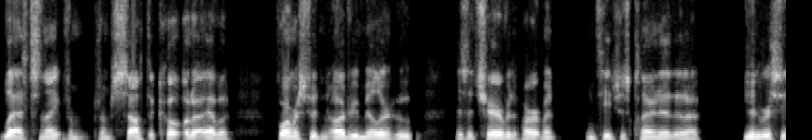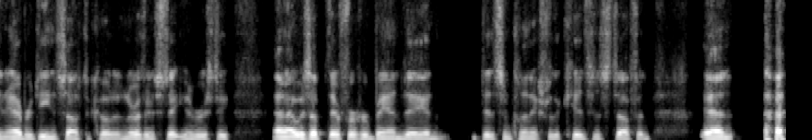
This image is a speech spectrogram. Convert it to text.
last night from from South Dakota. I have a former student, Audrey Miller, who is the chair of a department and teaches clarinet at a university in Aberdeen, South Dakota, Northern State University. And I was up there for her band day and did some clinics for the kids and stuff. And and I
